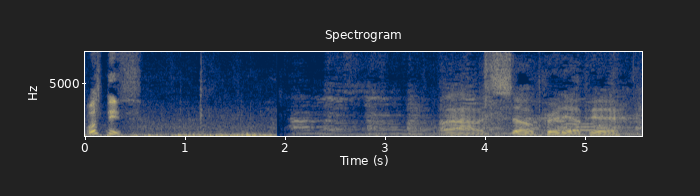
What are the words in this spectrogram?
What's this? Wow, it's so pretty up here.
